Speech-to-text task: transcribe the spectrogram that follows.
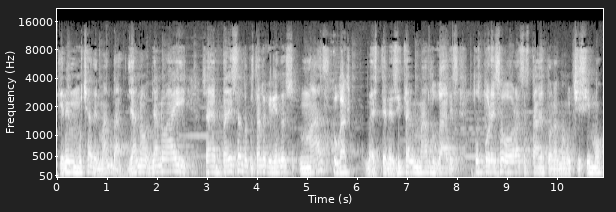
tienen mucha demanda. Ya no, ya no hay, o sea, empresas lo que están requiriendo es más lugar. Este, necesitan más lugares. Entonces por eso ahora se está detonando muchísimo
